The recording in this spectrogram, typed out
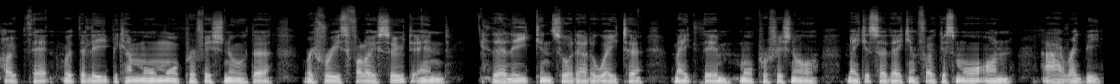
hope that with the league become more and more professional, the referees follow suit and the league can sort out a way to make them more professional, make it so they can focus more on uh, rugby.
